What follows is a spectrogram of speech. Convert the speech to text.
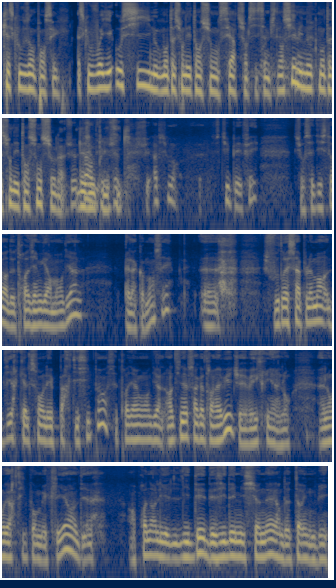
qu'est-ce que vous en pensez? Est-ce que vous voyez aussi une augmentation des tensions, certes sur le système financier, mais une augmentation des tensions sur la, géopolitique? je, suis absolument stupéfait sur cette histoire de Troisième Guerre mondiale. Elle a commencé. Euh, je voudrais simplement dire quels sont les participants à cette Troisième Guerre mondiale. En 1988, j'avais écrit un long, un long article pour mes clients en prenant l'idée des idées missionnaires de Toynbee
